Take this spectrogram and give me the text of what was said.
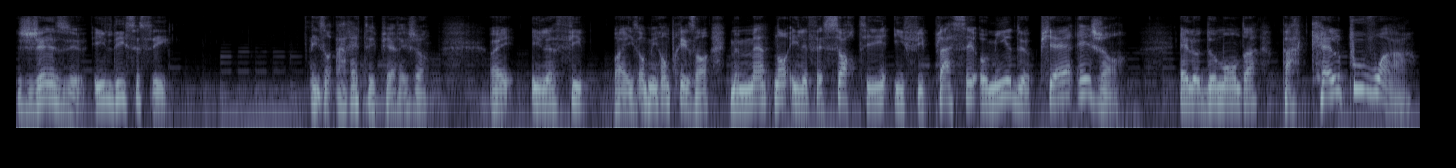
Jésus. Il dit ceci. Ils ont arrêté Pierre et Jean. Oui, il fit Ouais, ils ont mis en prison, mais maintenant il les fait sortir, il fit placer au milieu de Pierre et Jean, et le demanda par quel pouvoir?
